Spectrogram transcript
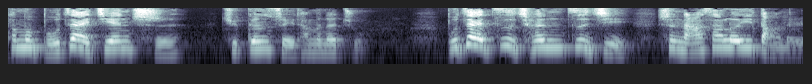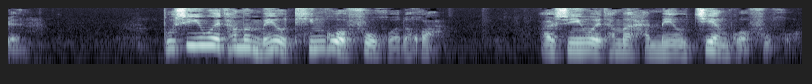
他们不再坚持去跟随他们的主，不再自称自己是拿撒勒一党的人，不是因为他们没有听过复活的话，而是因为他们还没有见过复活，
